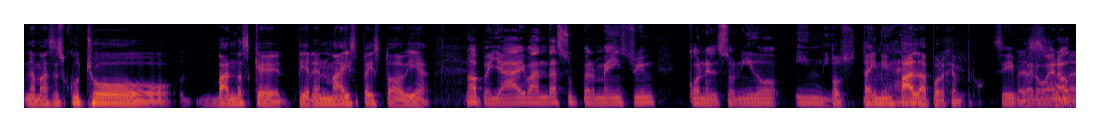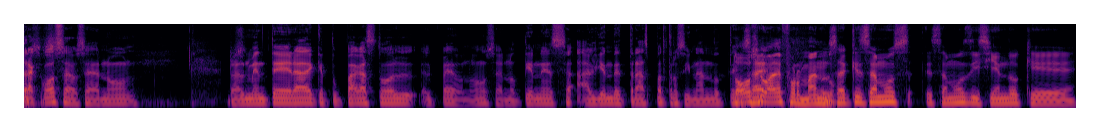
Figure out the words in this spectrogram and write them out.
nada más escucho bandas que tienen MySpace todavía. No, pero ya hay bandas super mainstream con el sonido indie. Pues Time Impala, por ejemplo. Sí, Es pero era otra cosa, o sea, no. Realmente era de que tú pagas todo el, el pedo, ¿no? O sea, no tienes a alguien detrás patrocinándote. Todo O sea, se va deformando. O sea que estamos, estamos diciendo que,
